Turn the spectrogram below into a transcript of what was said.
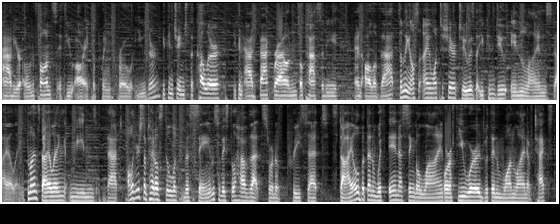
add your own fonts if you are a Kapwing Pro user. You can change the color, you can add background, opacity, and all of that. Something else I want to share too is that you can do inline styling. Inline styling means that all of your subtitles still look the same, so they still have that sort of preset style, but then within a single line or a few words within one line of text,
